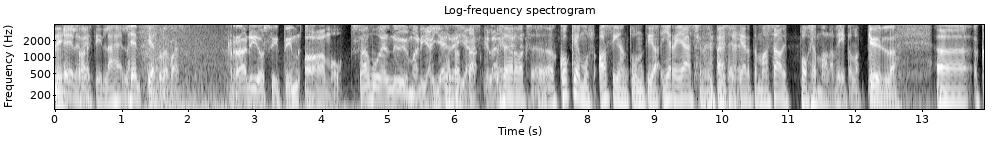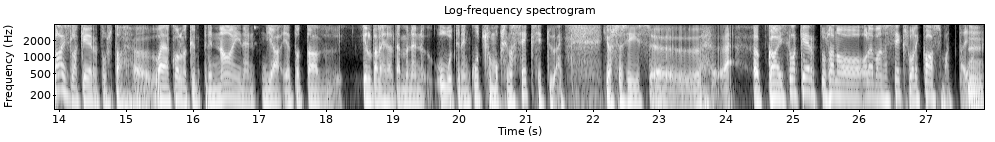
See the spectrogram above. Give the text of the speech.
Niin, sorry. helvetin lähellä. – tsemppiä tulevaisuuteen. Radio Cityn aamu. Samuel Nyyman ja Jere Totta, Jääskeläinen. seuraavaksi kokemusasiantuntija Jere Jääskeläinen pääsee kertomaan. Sä olit Pohjanmaalla viikolla. Kyllä. Kaisla Kertusta, vajaa 30 nainen ja, ja tota, Iltalehdellä tämmöinen uutinen kutsumuksena seksityö, jossa siis ö, Kaisla Kerttu sanoo olevansa seksuaalikasvattaja. Mm.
